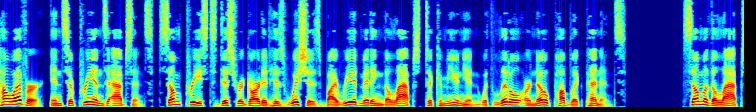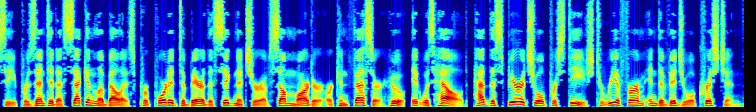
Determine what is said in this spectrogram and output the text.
However, in Cyprian's absence, some priests disregarded his wishes by readmitting the lapsed to communion with little or no public penance. Some of the lapsi presented a second libellus purported to bear the signature of some martyr or confessor who, it was held, had the spiritual prestige to reaffirm individual Christians.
